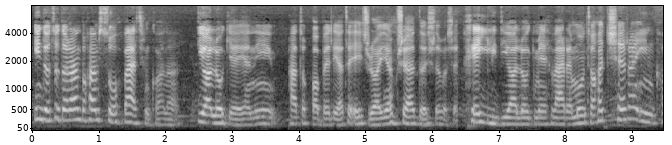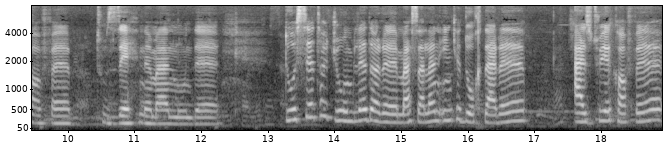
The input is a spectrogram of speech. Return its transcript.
این دوتا دارن با هم صحبت می‌کنن. دیالوگه یعنی حتی قابلیت اجرایی هم شاید داشته باشه. خیلی دیالوگ محوره. منتها چرا این کافه تو ذهن من مونده. دو سه تا جمله داره. مثلا اینکه دختره از توی کافه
